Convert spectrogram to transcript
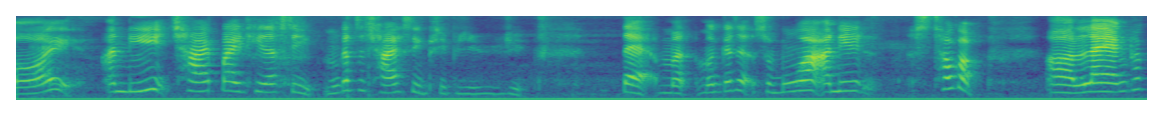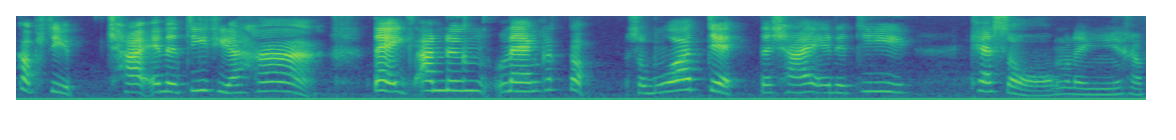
ร้อยอันนี้ใช้ไปทีละสิบมันก็จะใช้สิบสิบสิบสิบแต่มันมันก็จะสมมติว่าอันนี้เท่ากับเอ่อแรงเท่ากับสิบใช้ energy ทีละห้าแต่อีกอันนึงแรงเท่ากับสมมติว่าเจ็ดแต่ใช้ energy แค่สองอะไรอย่างนี้ครับ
